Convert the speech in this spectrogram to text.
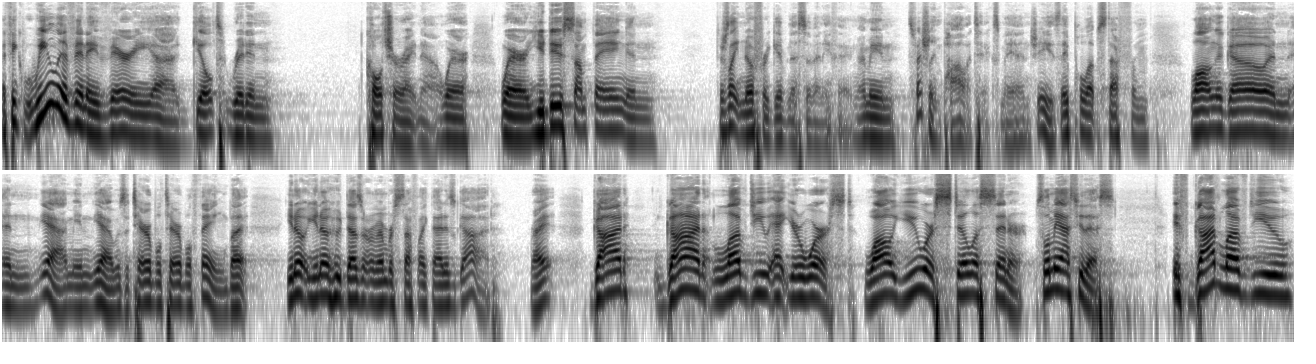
I think we live in a very uh, guilt ridden culture right now where, where you do something and there's like no forgiveness of anything. I mean, especially in politics, man. Jeez, they pull up stuff from long ago, and, and yeah, I mean, yeah, it was a terrible, terrible thing. But you know, you know who doesn't remember stuff like that is God, right? God, God loved you at your worst while you were still a sinner. So let me ask you this. If God loved you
